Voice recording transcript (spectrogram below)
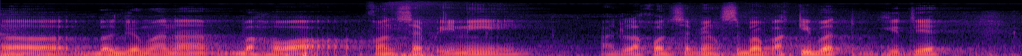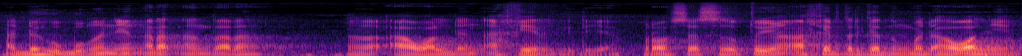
uh, bagaimana bahwa konsep ini adalah konsep yang sebab akibat gitu ya. Ada hubungan yang erat antara uh, awal dan akhir gitu ya. Proses sesuatu yang akhir tergantung pada awalnya,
